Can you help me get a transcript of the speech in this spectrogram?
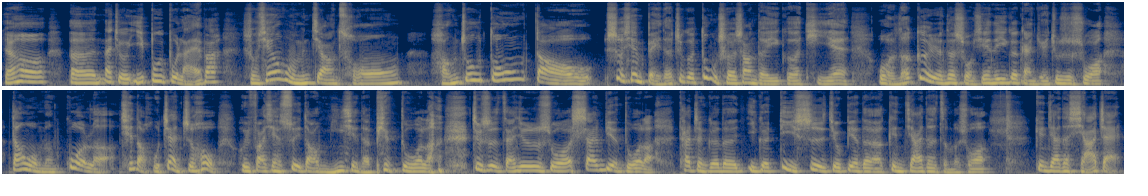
然后呃，那就一步一步来吧。首先，我们讲从杭州东到歙县北的这个动车上的一个体验。我的个人的首先的一个感觉就是说，当我们过了千岛湖站之后，会发现隧道明显的变多了，就是咱就是说山变多了，它整个的一个地势就变得更加的怎么说，更加的狭窄。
